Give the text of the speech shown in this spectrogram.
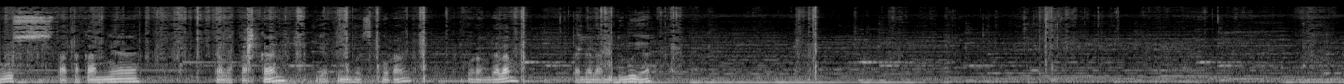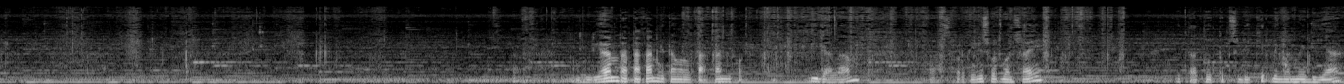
Terus tatakannya kita letakkan ya ini masih kurang kurang dalam kita dalami dulu ya. Kemudian tatakan kita meletakkan di dalam. Nah, seperti ini sobat bonsai. Kita tutup sedikit dengan media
